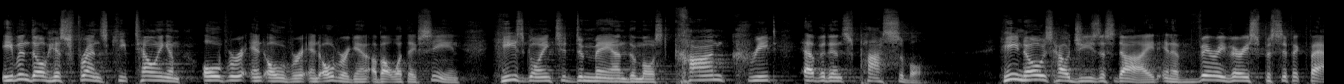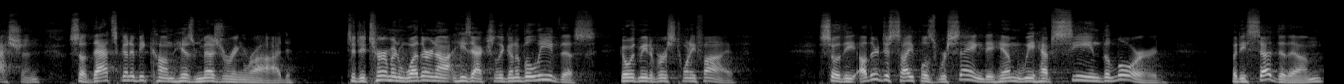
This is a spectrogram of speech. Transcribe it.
Even though his friends keep telling him over and over and over again about what they've seen, he's going to demand the most concrete evidence possible. He knows how Jesus died in a very, very specific fashion, so that's going to become his measuring rod to determine whether or not he's actually going to believe this. Go with me to verse 25. So the other disciples were saying to him, We have seen the Lord. But he said to them,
